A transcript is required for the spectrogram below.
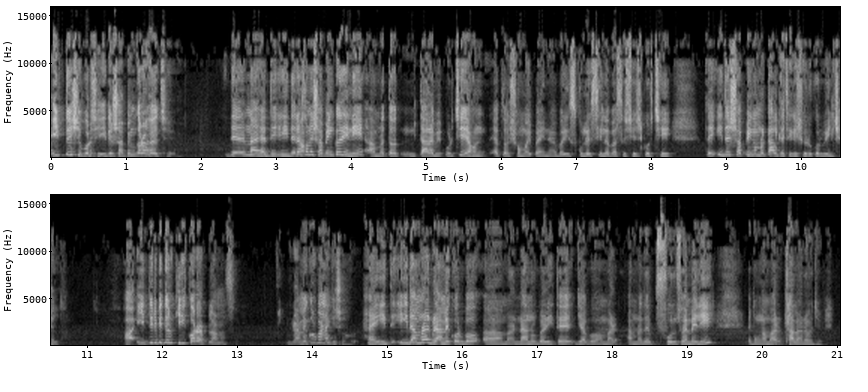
ঈদ তো এসে পড়ছে ঈদের শপিং করা হয়েছে? ঈদের না ঈদ- ঈদের এখনও শপিং করিনি। আমরা তো তারাবি পড়ছি এখন এত সময় পাই না। আবার স্কুলের সিলেবাসও শেষ করছি। তাই ঈদের শপিং আমরা কালকে থেকে শুরু করব ইনশাল্লাহ। ঈদের ভিতর কি করার প্ল্যান আছে? গ্রামে করবে নাকি শহর? হ্যাঁ ঈদ ঈদ আমরা গ্রামে করব। আমার নানুর বাড়িতে যাব আমার আমাদের ফুল ফ্যামিলি এবং আমার খেলারাও যাবে।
